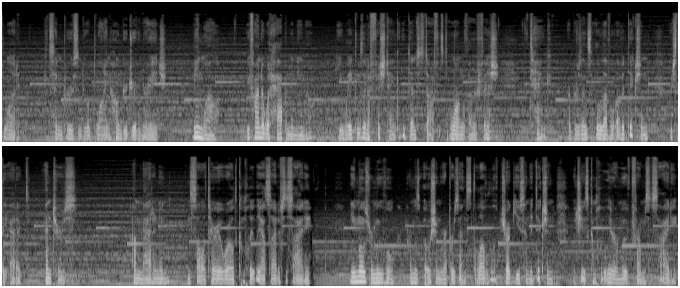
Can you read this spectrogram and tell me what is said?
blood could send Bruce into a blind, hunger driven rage. Meanwhile, we find out what happened to Nemo. He awakens in a fish tank in the dentist office along with other fish. Tank represents a level of addiction which the addict enters. A maddening and solitary world completely outside of society. Nemo's removal from his ocean represents the level of drug use and addiction which he is completely removed from society.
